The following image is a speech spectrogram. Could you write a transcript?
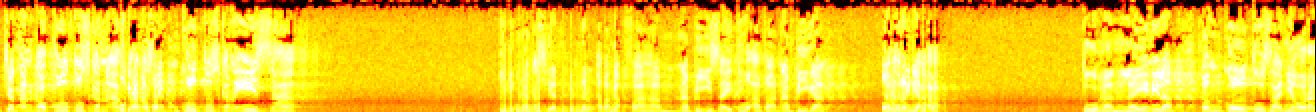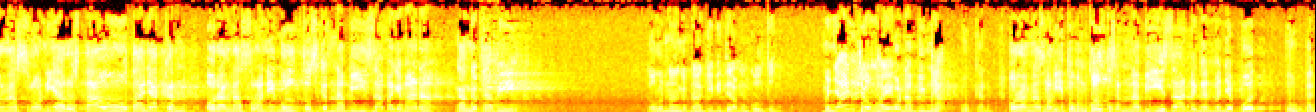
Jangan kau kultuskan aku karena saya mengkultuskan Isa? Ini orang kasihan benar apa nggak paham Nabi Isa itu apa? Nabi kan? Orang ini apa Tuhan. Lah inilah pengkultusannya orang Nasrani harus tahu. Tanyakan orang Nasrani ngultuskan Nabi Isa bagaimana? Nganggap Nabi? Kalau nganggap Nabi tidak mengkultus. Menyanjung hai Nabi bukan. Orang Nasrani itu mengkultuskan Nabi Isa dengan menyebut Tuhan.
